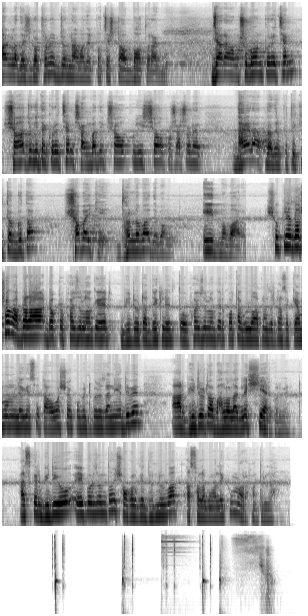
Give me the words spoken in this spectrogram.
বাংলাদেশ গঠনের জন্য আমাদের প্রচেষ্টা অব্যাহত রাখব। যারা অংশগ্রহণ করেছেন, সহযোগিতা করেছেন, সাংবাদিক সহ, পুলিশ সহ, প্রশাসনের ভাইয়েরা, আপনাদের প্রতি কৃতজ্ঞতা। সবাইকে ধন্যবাদ এবং ঈদ মোবারক। সুপ্রিয় দর্শক, আপনারা ডক্টর ফয়জুল হকের ভিডিওটা দেখলেন, তো ফয়জুল হকের কথাগুলো আপনাদের কাছে কেমন লেগেছে তা অবশ্যই কমেন্ট করে জানিয়ে দেবেন। আর ভিডিওটা ভালো লাগলে শেয়ার করবেন। আজকের ভিডিও এই পর্যন্তই, সকলকে ধন্যবাদ। আসসালামু আলাইকুম রহমতুল্লাহ।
